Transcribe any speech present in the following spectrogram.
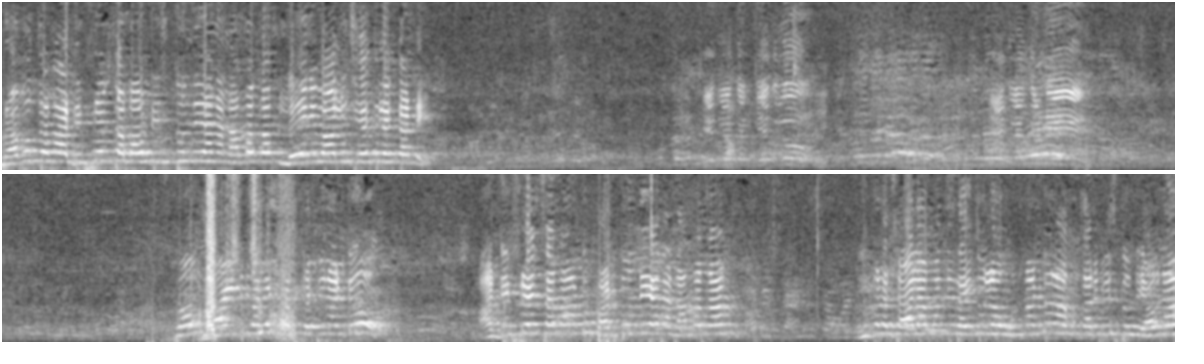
ప్రభుత్వం ఆ డిఫరెన్స్ అమౌంట్ ఇస్తుంది అన్న నమ్మకం లేని వాళ్ళు చెప్పినట్టు ఆ డిఫరెన్స్ అమౌంట్ పడుతుంది అన్న నమ్మకం. ఇక్కడ చాలా మంది రైతుల్లో ఉన్నట్టు నాకు కనిపిస్తుంది అవునా?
